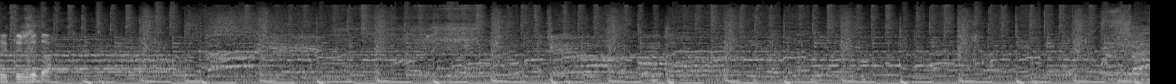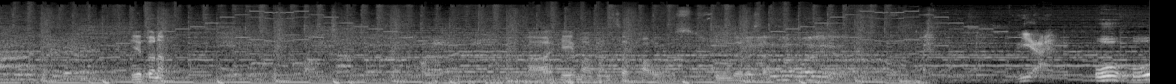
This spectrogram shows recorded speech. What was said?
रितेश दादा येतो ना. हा हे मामांचा पाऊस. सुंदर असा. या. ओ हो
